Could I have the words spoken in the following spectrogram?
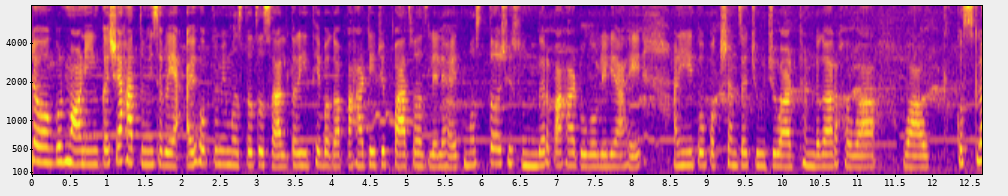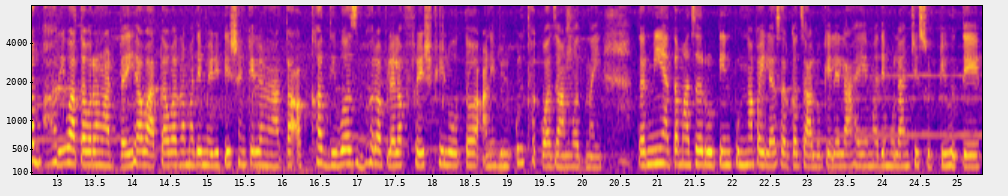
Hello good morning. कसे आहात तुम्ही सगळे? आय होप तुम्ही मस्तच असाल. तर इथे बघा पहाटेचे पाच वाजलेले आहेत. मस्त अशी सुंदर पहाट उगवलेली आहे. आणि तो पक्ष्यांचा चिवचिवाट थंडगार हवा. वाव कसलं भारी वातावरण वाटतं ह्या वातावरणामध्ये मेडिटेशन केलं ना आता अख्खा दिवसभर आपल्याला फ्रेश फील होतं आणि बिलकुल थकवा जाणवत नाही. तर मी आता माझं रुटीन पुन्हा पहिल्यासारखं चालू केलेलं आहे. मध्ये मुलांची सुट्टी होते.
